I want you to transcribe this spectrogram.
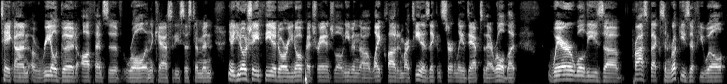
take on a real good offensive role in the Cassidy system, and you know you know Shea Theodore, you know Pietrangelo, and even uh, Whitecloud and Martinez, they can certainly adapt to that role. But where will these uh, prospects and rookies, if you will,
